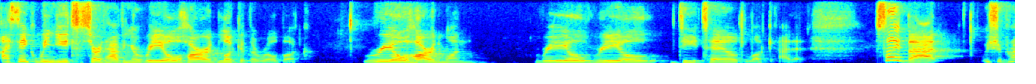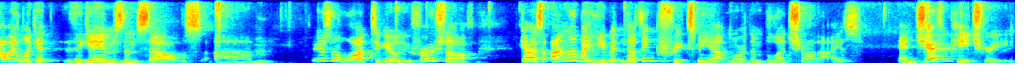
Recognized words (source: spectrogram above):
I think we need to start having a real hard look at the rule book. Real hard one. Real, real detailed look at it. Aside that, we should probably look at the games themselves. Um, there's a lot to go to. First off, guys, I don't know about you, but nothing freaks me out more than bloodshot eyes. And Jeff Petry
